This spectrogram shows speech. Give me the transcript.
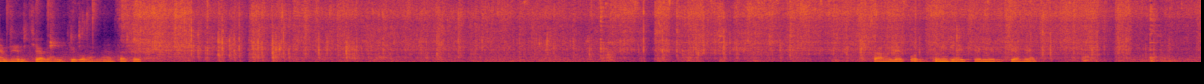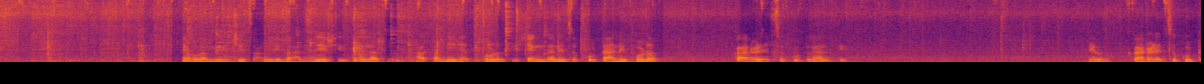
ह्या मिरच्या घालते बघा मी आता तर. चांगल्या परतून घ्यायच्या मिरच्या ह्या. हे बघा मिरची चांगली भाजली अशी तेलात ना आता मी ह्यात थोडं ते शेंगदाण्याचं कूट आणि थोडं कारळ्याचं कूट घालते. हे बघा कारळ्याचं कूट.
